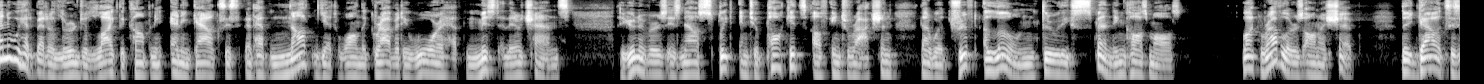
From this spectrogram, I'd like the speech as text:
and we had better learn to like the company any galaxies that have not yet won the gravity war have missed their chance. The universe is now split into pockets of interaction that will drift alone through the expanding cosmos. Like revelers on a ship, the galaxies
